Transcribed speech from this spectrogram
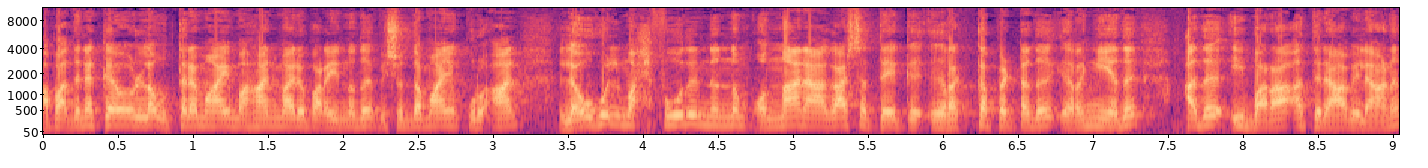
അപ്പൊ അതിനൊക്കെ ഉള്ള ഉത്തരമായി മഹാന്മാർ പറയുന്നത് വിശുദ്ധമായ ഖുർആൻ ലൗഹുൽ മഹ്ഫൂദിൽ നിന്നും ഒന്നാം ആകാശത്തേക്ക് ഇറക്കപ്പെട്ടത് ഇറങ്ങിയത് അത് ഈ ബറാഅത്ത് രാവിലാണ്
